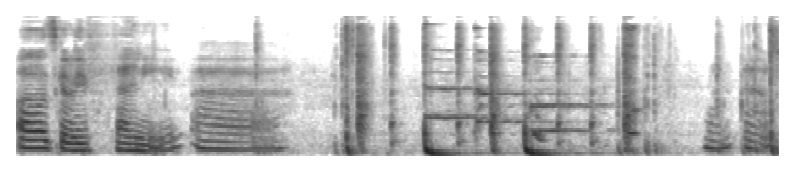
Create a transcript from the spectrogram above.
oh, it's gonna be funny. Uh, one and.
